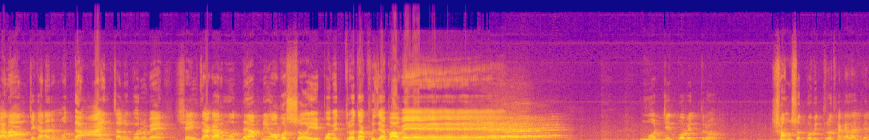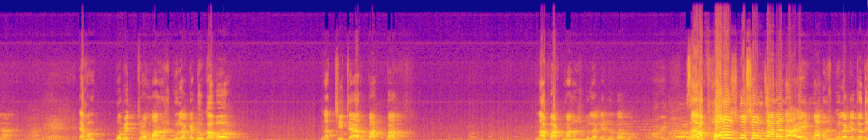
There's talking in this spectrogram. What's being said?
কালাম যেখানের মধ্যে আইন চালু করবে, সেই জায়গার মধ্যে আপনি অবশ্যই পবিত্রতা খুঁজে পাবে মসজিদ পবিত্র, সংসদ পবিত্র থাকা লাগবে না? এখন পবিত্র মানুষগুলোকে ঢুকাবো? না চিটার, বাটপার, নাপাক মানুষগুলাকে ঢুকাবো। যারা ফরজ গোসল জানে না, এই মানুষগুলাকে যদি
